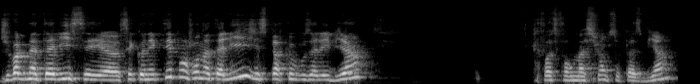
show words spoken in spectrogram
Je vois que Nathalie s'est connectée. Bonjour Nathalie, j'espère que vous allez bien. Votre formation se passe bien.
